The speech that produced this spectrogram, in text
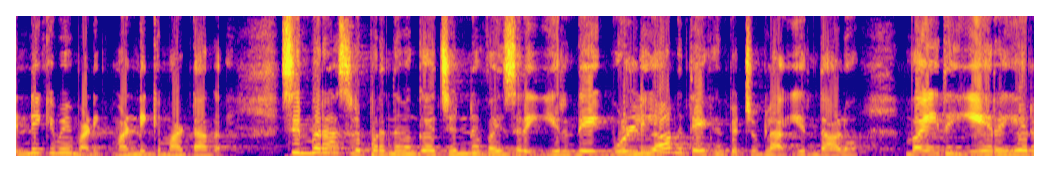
என்னைக்குமே மன்னி மன்னிக்க மாட்டாங்க. சிம்மராசியில் பிறந்தவங்க சின்ன வயசுல இருந்தே ஒல்லியான தேகம் பெற்றவங்களா இருந்தாலும் வயது ஏற ஏற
